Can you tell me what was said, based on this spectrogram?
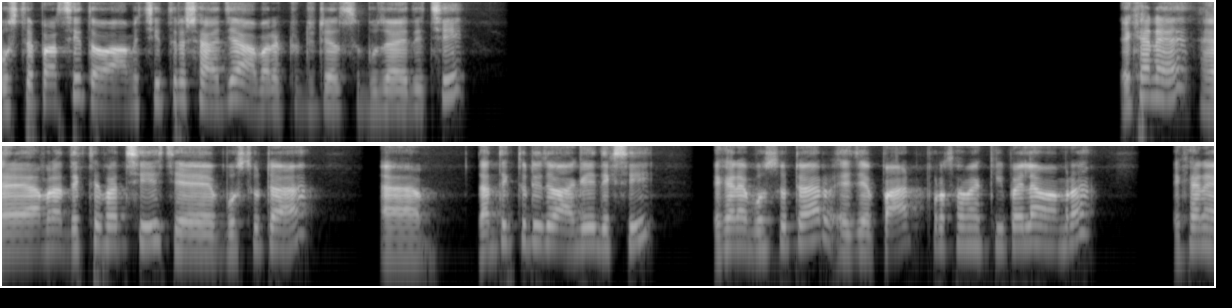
বুঝতে পারছি, তো আমি চিত্রের সাহায্যে আবার একটু ডিটেলস বুঝাই দিচ্ছি। এখানে আমরা দেখতে পাচ্ছি যে বস্তুটা যান্ত্রিক ত্রুটি তো আগেই দেখছি। এখানে বস্তুটার, এই যে পার্ট প্রথমে কি পাইলাম আমরা? এখানে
